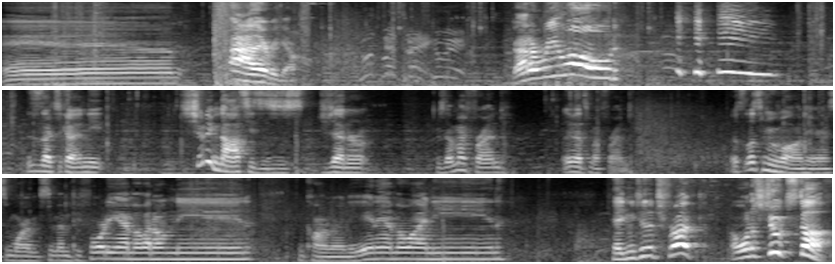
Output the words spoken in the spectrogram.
And ah, there we go. Good this way! Gotta reload. this is actually kind of neat. Shooting Nazis is just general. Is that my friend? I think that's my friend. Let's let's move on here. Some more some MP40 ammo I don't need. Some Kar 98 ammo I need. Take me to the truck. I want to shoot stuff.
